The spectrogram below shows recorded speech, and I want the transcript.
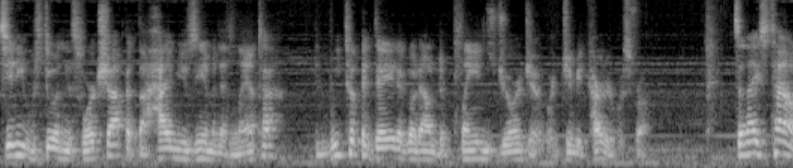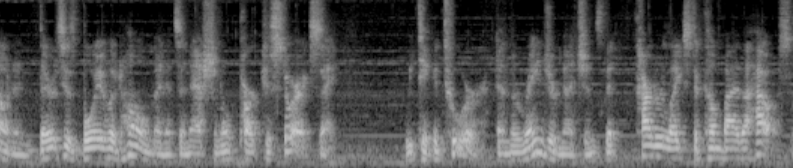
Ginny was doing this workshop at the High Museum in Atlanta, and we took a day to go down to Plains, Georgia, where Jimmy Carter was from. It's a nice town, and there's his boyhood home, and it's a National Park Historic Site. We take a tour, and the ranger mentions that Carter likes to come by the house.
